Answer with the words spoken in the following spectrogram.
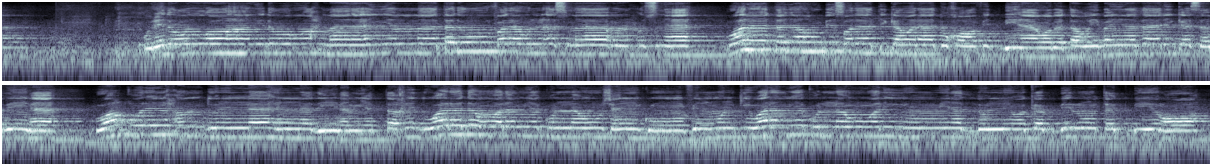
قل ادعوا الله ادعوا الرحمن أيما تدعوا فله الأسماء الحسنى ولا تجهر بصلاتك ولا تخافت بها وابتغ بين ذلك سبيلا. وقل الحمد لله الذي لم يتخذ ولدا ولم يكن له شريك في الملك ولم يكن له ولي من الذل وكبره تكبيرا.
